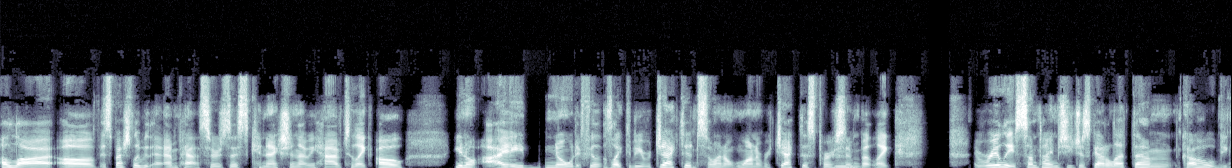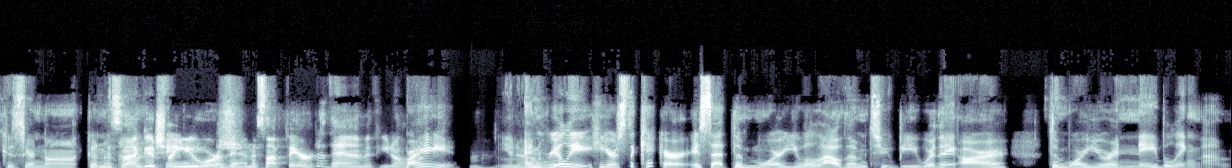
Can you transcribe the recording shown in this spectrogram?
a lot of especially with empaths there's this connection that we have to like oh you know i know what it feels like to be rejected so i don't want to reject this person Mm. but like really sometimes you just got to let them go because they're not And gonna it's not good for you or them it's not fair to them if you don't Right. them, you know And really, here's the kicker is that the more you allow them to be where they are, the more you're enabling them.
